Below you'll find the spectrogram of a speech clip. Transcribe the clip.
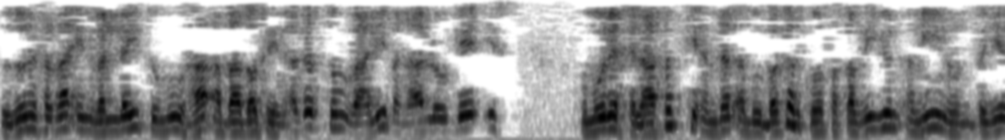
حضور نے فرمایا، ان ولی تموہا ابا بکر اگر تم والی بنا لو گے اس امور خلافت کے اندر ابو بکر کو، فقوی امین، تو یہ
